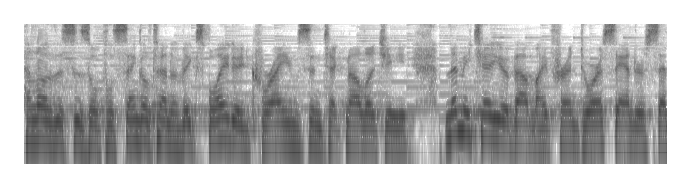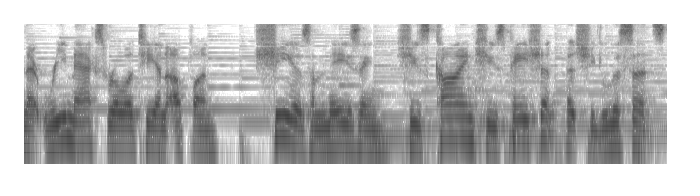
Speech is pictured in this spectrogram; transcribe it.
Hello, this is Opal Singleton of Exploited Crimes and Technology. Let me tell you about my friend Doris Anderson at Remax Realty in Upland. She is amazing. She's kind, she's patient, but she listens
